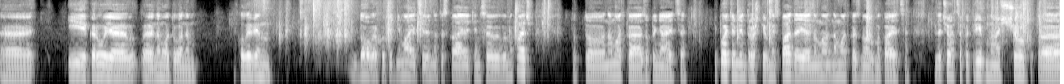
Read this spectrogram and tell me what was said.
Е, і керує намотуваним. Коли він доверху піднімається, він натискає кінцевий вимикач, тобто намотка зупиняється. І потім він трошки вниз падає, намотка знову вмикається. Для чого це потрібно? Щоб е,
